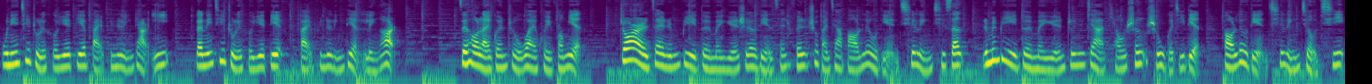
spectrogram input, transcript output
五年期主力合约跌百分之零点一，两年期主力合约跌百分之零点零二。最后来关注外汇方面，周二在人民币对美元十六点三十分收盘价报六点七零七三，人民币对美元中间价调升十五个基点，报六点七零九七。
